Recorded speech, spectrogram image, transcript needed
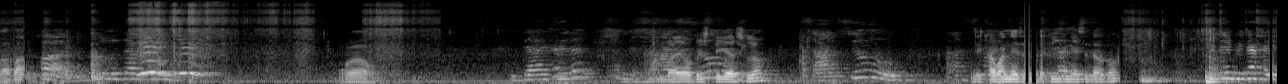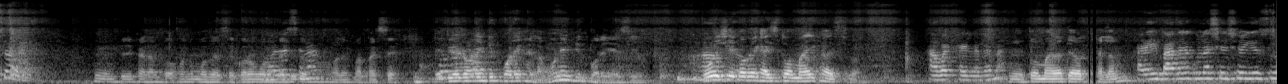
বাবা। ওয়াও। ভাই অফিস থেকে আসলো। যে খাবার নিয়েছে কি নিয়েছে দাও তো খেলাম তো ওখানে মজা আছে গরম গরম খাইছি তো আছে না? অনেক ভালো লাগছে। এই পিঠাটা অনেকদিন পরে খেলাম অনেকদিন পরে খাইছি। ওই সে কবে খাইছি তোমার মাই খাইছিল। আবার খাইলা না? তোর মায়েরাতে আবার খেলাম আর এই বাজারগুলো শেষ হয়ে গেছিল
